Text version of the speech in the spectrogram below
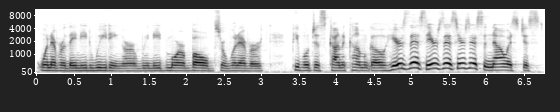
whenever they need weeding or we need more bulbs or whatever, people just kind of come and go. Here's this. Here's this. Here's this, and now it's just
